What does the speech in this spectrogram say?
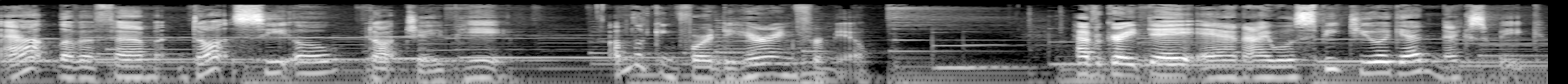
at lovefm.co.jp. I'm looking forward to hearing from you. Have a great day, and I will speak to you again next week.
